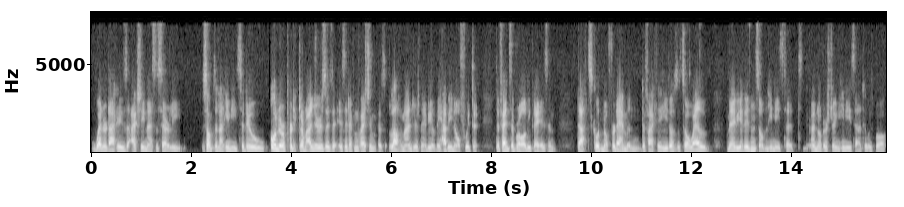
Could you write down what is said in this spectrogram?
whether that is actually necessarily something that he needs to do under a particular manager is, is a different question because a lot of managers maybe will be happy enough with the defensive role he plays and that's good enough for them and the fact that he does it so well maybe it isn't something he needs to another string he needs to add to his bow.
